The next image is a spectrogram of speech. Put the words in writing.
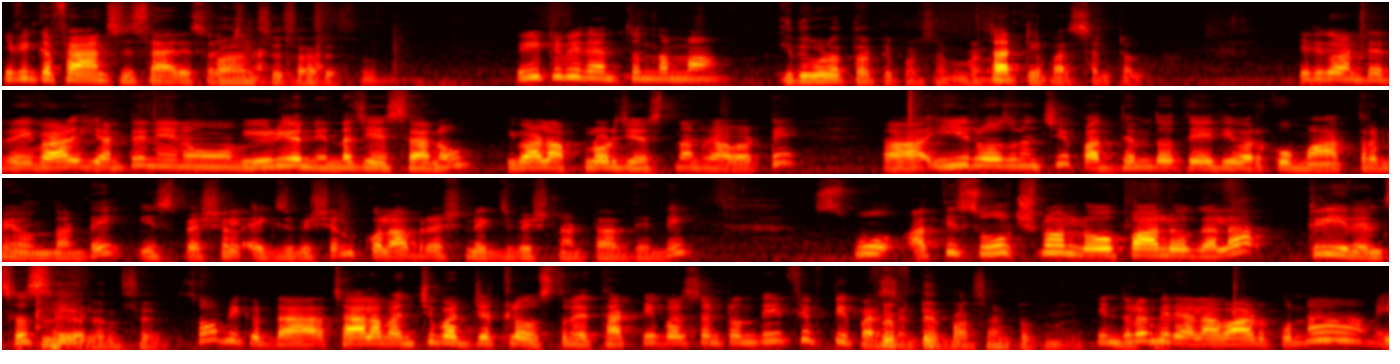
ఇవి ఇంకా ఫ్యాన్సీ శారీస్ ఫ్యాన్సీ సారీస్ వీటి మీద ఎంత ఉందమ్మా? ఇది కూడా థర్టీ పర్సెంట్ థర్టీ పర్సెంట్ ఉంది. ఇదిగో అంటే ఇవాళ అంటే నేను వీడియో నిన్న చేశాను. ఇవాళ అప్లోడ్ చేస్తున్నాను కాబట్టి ఈ రోజు నుంచి పద్దెనిమిదో తేదీ వరకు మాత్రమే ఉందండి ఈ స్పెషల్ ఎగ్జిబిషన్ కొలాబరేషన్ ఎగ్జిబిషన్ అంటారు దీన్ని. స్మూ అతి సూక్ష్మ లోపాలు గల క్లియరెన్స్ సో మీకు చాలా మంచి బడ్జెట్లో వస్తున్నాయి. థర్టీ పర్సెంట్ ఉంది ఫిఫ్టీ పర్సెంట్ పర్సెంట్ ఉంది. ఇందులో మీరు ఎలా వాడుకున్నా మీ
